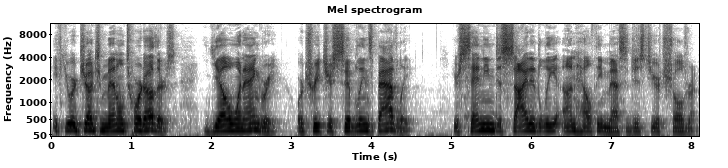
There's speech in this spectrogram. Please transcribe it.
if you are judgmental toward others, yell when angry, or treat your siblings badly, you're sending decidedly unhealthy messages to your children.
